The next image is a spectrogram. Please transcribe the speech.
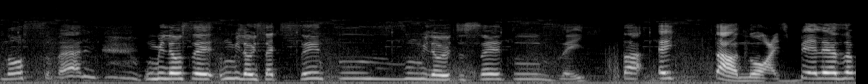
Nossa, velho. 1 milhão, 1 milhão e 700... 1 milhão e 800... Eita, eita, nós. Beleza?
